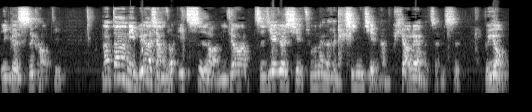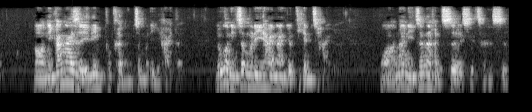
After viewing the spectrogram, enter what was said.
一个思考题。那当然你不要想说一次哦，你就要直接就写出那个很精简、很漂亮的程式，不用哦。你刚开始一定不可能这么厉害的。如果你这么厉害，那你就天才了，哇！那你真的很适合写程式。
